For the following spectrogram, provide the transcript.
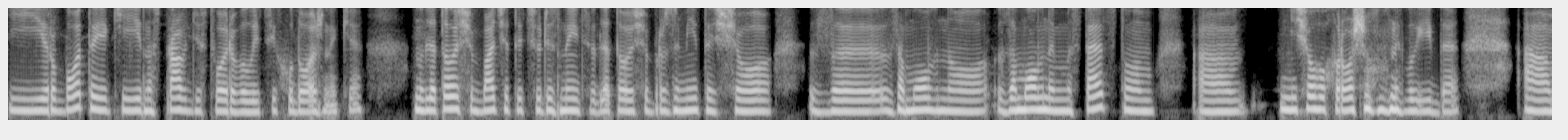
і роботи, які насправді створювали ці художники. Ну, Для того, щоб бачити цю різницю, для того, щоб розуміти, що з замовно, замовним мистецтвом а, нічого хорошого не вийде. А,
